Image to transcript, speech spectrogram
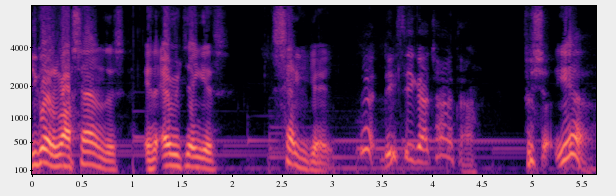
you go to Los Angeles and everything is segregated yeah, DC got Chinatown, for sure. Yeah,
